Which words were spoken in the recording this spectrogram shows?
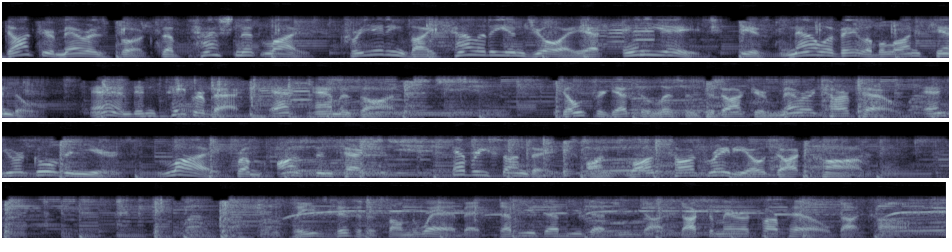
Dr. Mara's book, The Passionate Life Creating Vitality and Joy at Any Age, is now available on Kindle and in paperback at Amazon. Don't forget to listen to Dr. Mara Karpel and Your Golden Years live from Austin, Texas, every Sunday on blogtalkradio.com. Please visit us on the web at www.drmarakarpel.com.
